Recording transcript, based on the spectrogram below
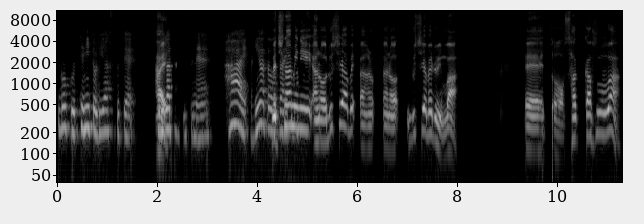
すごく手に取りやすくて、あはい。りがたいですね。はい。ありがとうございます。なみに、あの、ルシアベ、あの、あのルシア・ベルリンは、えーっと、作家風は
